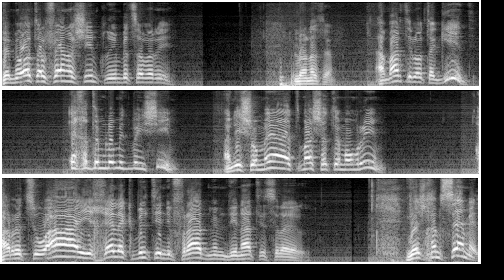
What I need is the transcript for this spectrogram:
ומאות אלפי אנשים תלויים בצווארי. לא נתן. אמרתי לו, תגיד, איך אתם לא מתביישים? אני שומע את מה שאתם אומרים. הרצועה היא חלק בלתי נפרד ממדינת ישראל. ויש לכם סמל,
